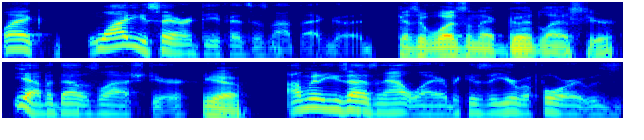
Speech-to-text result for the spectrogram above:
like? Why do you say our defense is not that good? because it wasn't that good last year. Yeah, but that was last year. Yeah. I'm gonna use that as an outlier because the year before it was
